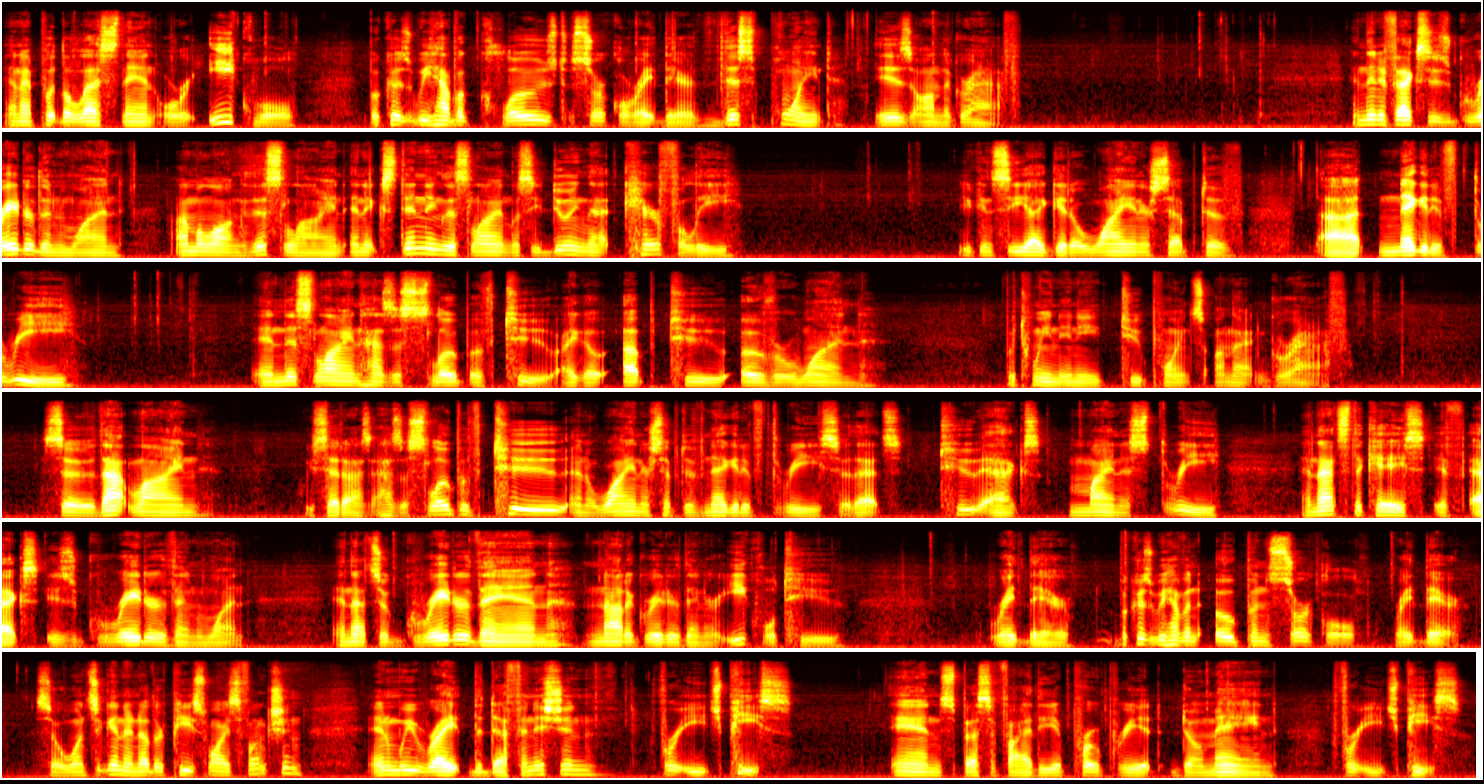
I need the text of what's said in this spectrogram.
And I put the less than or equal because we have a closed circle right there. This point is on the graph. And then if x is greater than 1, I'm along this line, and extending this line, let's see, doing that carefully, you can see I get a y-intercept of uh, negative 3, and this line has a slope of 2. I go up 2 over 1 between any two points on that graph. So that line, we said, has, a slope of 2 and a y-intercept of negative 3, so that's 2x minus 3, and that's the case if x is greater than 1. And that's a greater than, not a greater than or equal to, right there, because we have an open circle right there. So once again, another piecewise function, and we write the definition for each piece and specify the appropriate domain for each piece.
